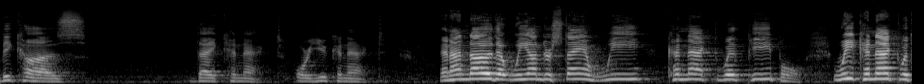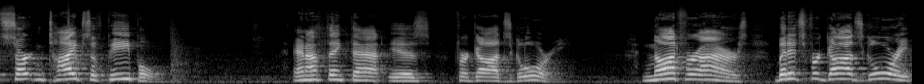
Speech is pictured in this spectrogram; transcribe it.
because they connect or you connect. And I know that we understand we connect with people, we connect with certain types of people. And I think that is for God's glory. Not for ours, but it's for God's glory,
